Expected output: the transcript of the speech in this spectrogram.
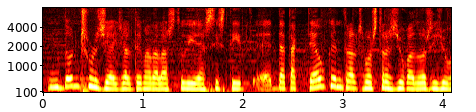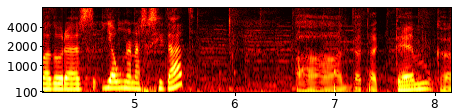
D'on sorgeix el tema de l'estudi assistit? Eh, Detecteu que entre els vostres jugadors i jugadores hi ha una necessitat? Uh, detectem que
